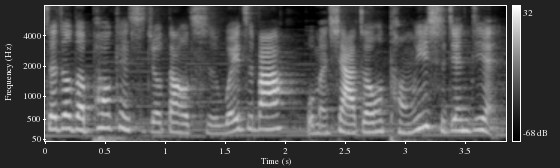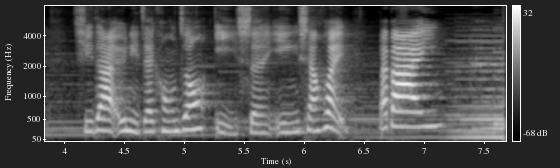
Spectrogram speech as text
这周的 p o c k e t 就到此为止吧，我们下周同一时间见，期待与你在空中以声音相会，拜拜。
